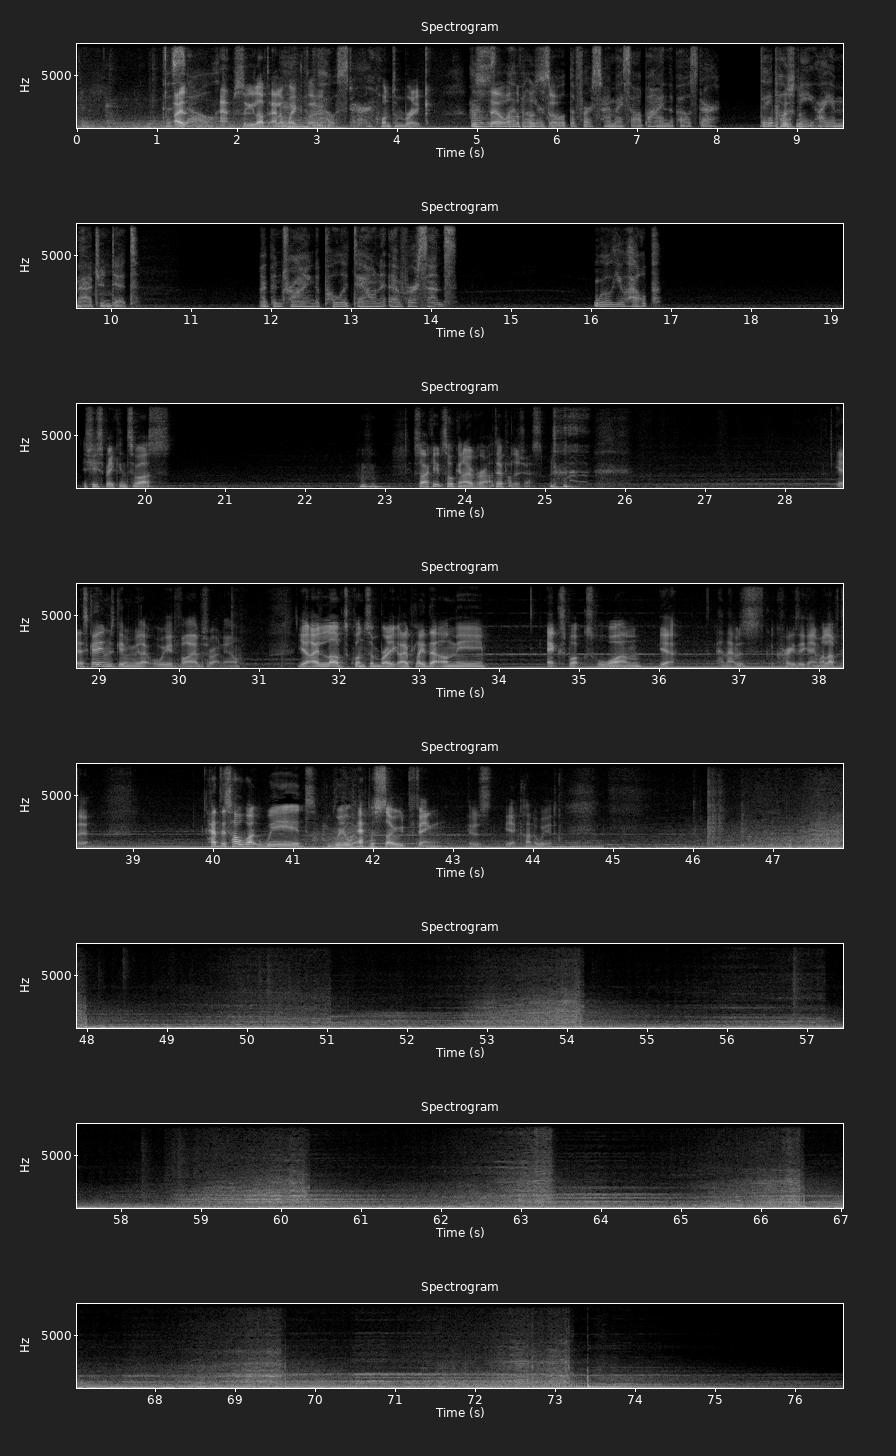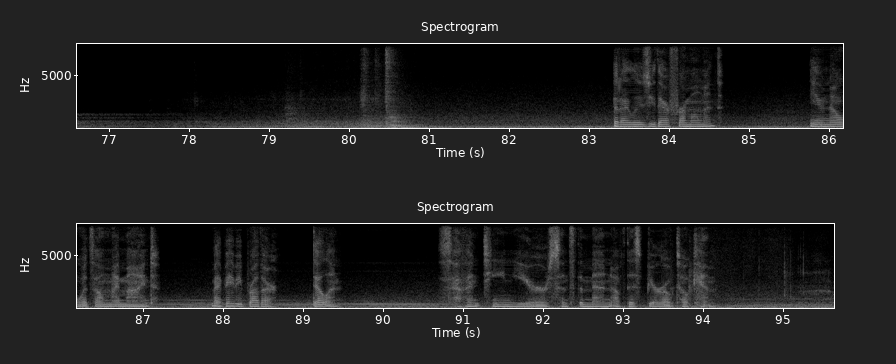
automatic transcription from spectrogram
The I cell. absolutely loved Alan Wake and the though. poster. Quantum Break. I The was cell and the 11 years old the first time I saw behind the poster. They What told poster? me I imagined it. I've been trying to pull it down ever since. Will you help? Is she speaking to us? so I keep talking over her. I do apologize. yeah, this game is giving me like weird vibes right now. Yeah, I loved Quantum Break. I played that on the Xbox One. Yeah, and that was a crazy game. I loved it. Had this whole like weird real episode thing. It was yeah, kind of weird. Did I lose you there for a moment? You know what's on my mind. My baby brother, Dylan. 17 years since the men of this bureau took him.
